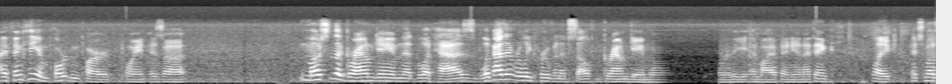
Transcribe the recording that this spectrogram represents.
I think the important part point is that most of the ground game that Blip has, Blip hasn't really proven itself ground game worthy, in my opinion. I think, like, its most impressive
